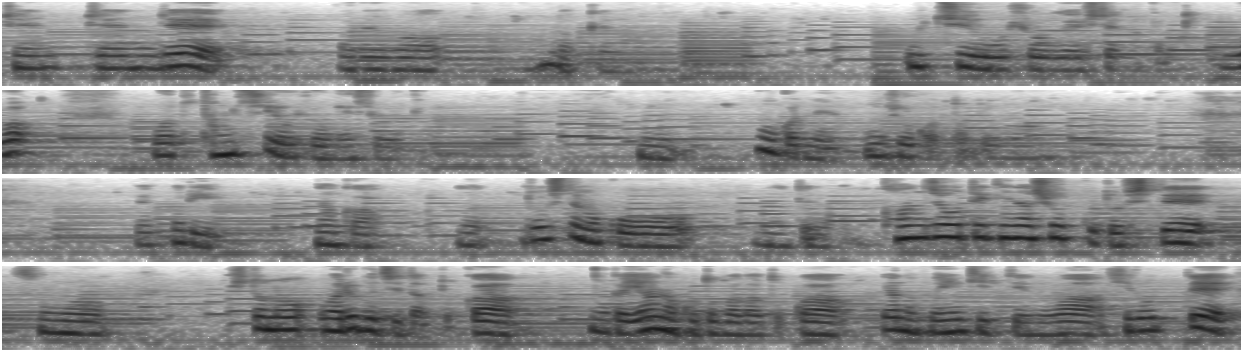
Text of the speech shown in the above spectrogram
点々であれはなんだっけな。宇宙を表現してるんだっけうわうわ楽しいを表現してるだけどうん。なんかね面白かったんだよな。やっぱりなんかどうしてもこうなんていうのかな。感情的なショックとしてその人の悪口だとかなんか嫌な言葉だとか嫌な雰囲気っていうのは拾って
